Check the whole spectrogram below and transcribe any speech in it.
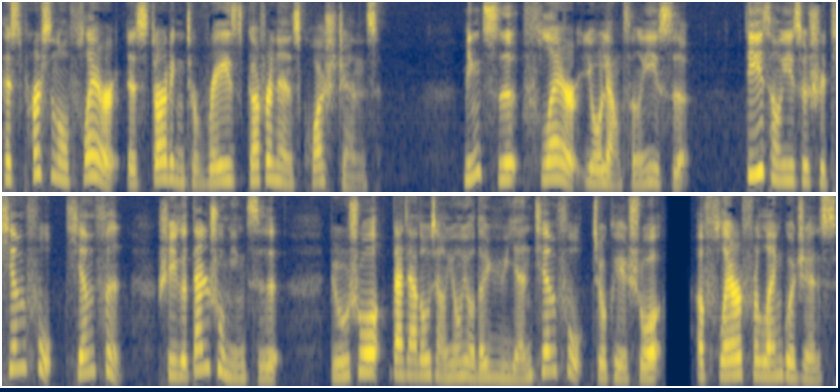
，his personal flair is starting to raise governance questions。名词 flair 有两层意思，第一层意思是天赋、天分，是一个单数名词。比如说，大家都想拥有的语言天赋，就可以说 a flair for languages。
